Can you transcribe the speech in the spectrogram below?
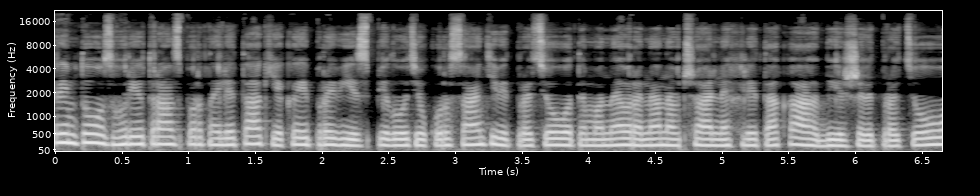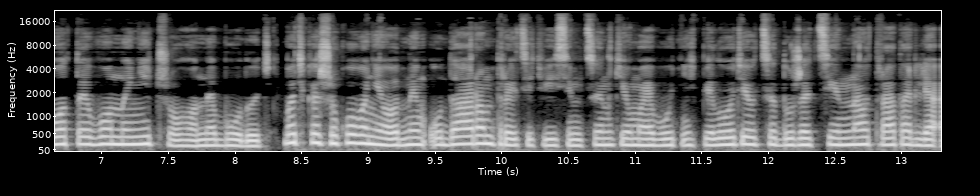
Крім того, згорів транспортний літак, який привіз пілотів курсантів відпрацьовувати маневри на навчальних літаках. Більше відпрацьовувати вони нічого не будуть. Батьки шоковані одним ударом. 38 цинків майбутніх пілотів. Це дуже цінна втрата для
